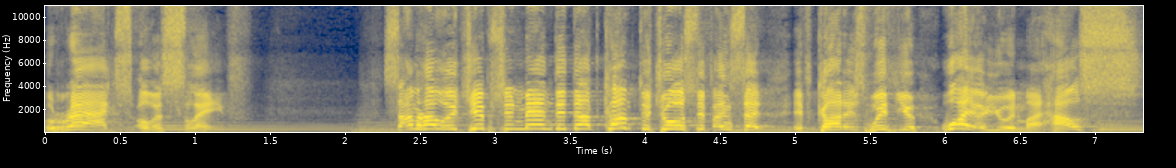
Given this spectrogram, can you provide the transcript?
rags of a slave. Somehow Egyptian men did not come to Joseph and said, if God is with you, why are you in my house?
